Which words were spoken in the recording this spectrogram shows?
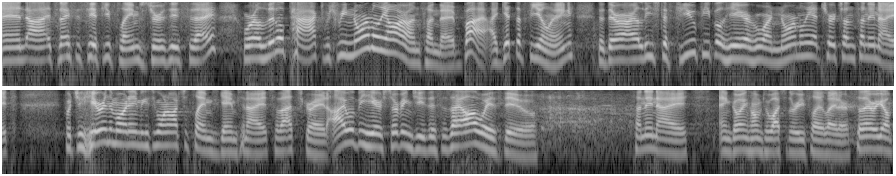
And uh, it's nice to see a few Flames jerseys today. We're a little packed, which we normally are on Sunday, but I get the feeling that there are at least a few people here who are normally at church on Sunday night, but you're here in the morning because you want to watch the Flames game tonight, so that's great. I will be here serving Jesus as I always do. Sunday night and going home to watch the replay later. So there we go.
